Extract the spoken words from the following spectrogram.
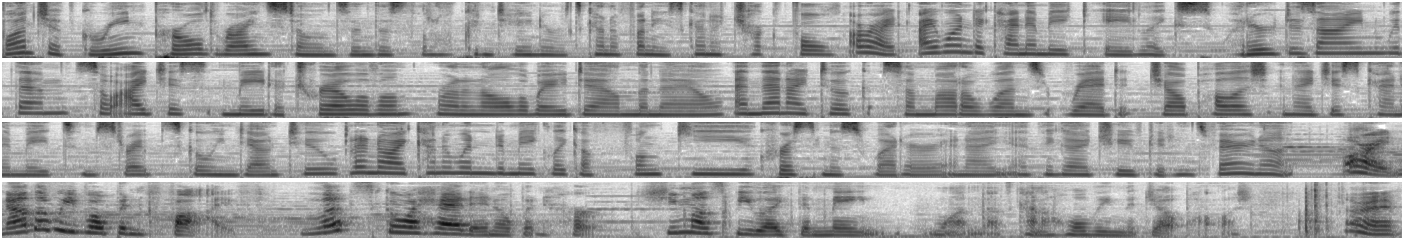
bunch of green pearled rhinestones in this little container. It's kind of funny. It's kind of chock full. All right, I wanted to kind of make a like sweater design with them. So I just made a trail of them running all the way down the nail. And then I took some Modelones red gel polish and I just kind of made some stripes going down too. I don't know, I kind of wanted to make like a funky Christmas sweater and I, I think I achieved it. It's very nice. All right, now that we've opened five, let's go ahead and open her. She must be like the main one that's kind of holding the gel polish. All right.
